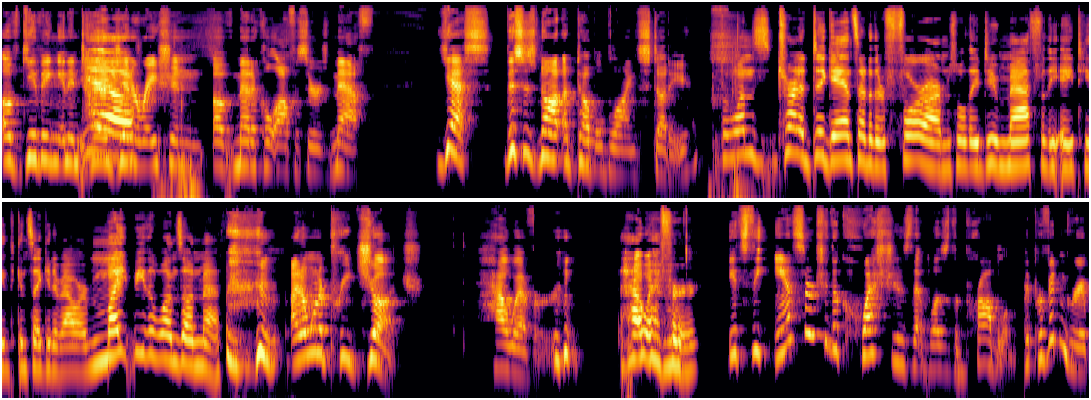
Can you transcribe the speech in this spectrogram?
of giving an entire Yeah. generation of medical officers meth. Yes, this is not a double blind study. The ones trying to dig ants out of their forearms while they do math for the 18th consecutive hour might be the ones on meth. I don't want to prejudge. However, However, It's the answer to the questions that was the problem. The Pervitin Group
